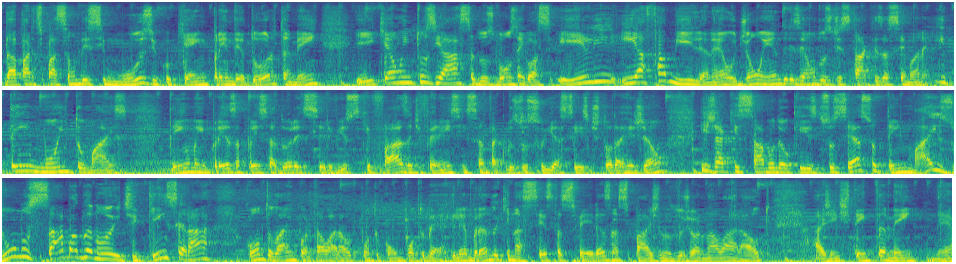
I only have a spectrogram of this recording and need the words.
da participação desse músico que é empreendedor também e que é um entusiasta dos bons negócios. Ele e a família, né? O John Endres é um dos destaques da semana e tem muito mais. Tem uma empresa prestadora de serviços que faz a diferença em Santa Cruz do Sul e assiste toda a região. E já que sábado é o case de sucesso, tem mais um no sábado à noite. Quem será? Conto lá em portalaralto.com.br. Lembrando que nas sextas-feiras, nas páginas do jornal Arauto, a gente tem também, né,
